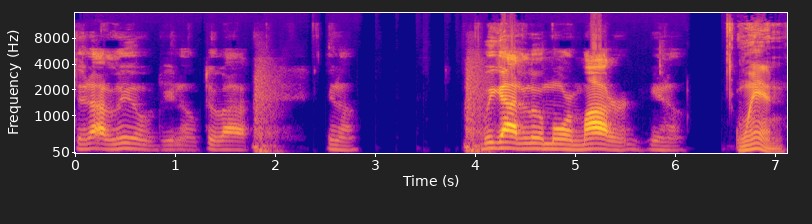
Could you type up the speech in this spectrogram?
that I lived, you know, till I, you know, we got a little more modern, you know. When?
